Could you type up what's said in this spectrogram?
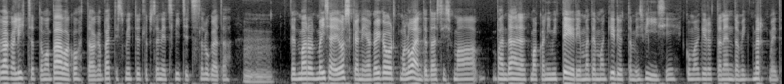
väga lihtsat oma päeva kohta, aga Patti Smith ütleb seda nii, et sa viitsid seda lugeda. mm. et ma arvan, et ma ise ei oska nii, aga iga kord, kui ma loen teda, siis ma panen tähele, et ma hakkan imiteerima tema kirjutamisviisi, kui ma kirjutan enda mingeid märkmeid.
